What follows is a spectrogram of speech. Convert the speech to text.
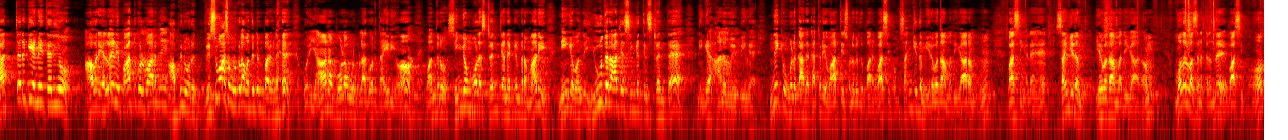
கத்தருக்கு என்னை தெரியும். அவர் எல்லாம் என்னை பார்த்துக் கொள்வார் அப்படின்னு ஒரு விசுவாசம் உங்களுக்குள்ள வந்துட்டுன்னு பாருங்களேன். ஒரு யானை போல உங்களுக்குள்ளாக ஒரு தைரியம் வந்துடும் சிங்கம் போல ஸ்ட்ரென்த் எனக்குன்ற மாதிரி நீங்க வந்து யூதராஜ சிங்கத்தின் ஸ்ட்ரென்த்தை நீங்க அனுபவிப்பீங்க. இன்னைக்கு உங்களுக்காக கத்துடைய வார்த்தை சொல்லுகிறது பாருங்க. வாசிப்போம். சங்கீதம் இருபதாம் அதிகாரம். வாசிங்களேன். சங்கீதம் இருபதாம் அதிகாரம். முதல் வசனத்திலிருந்து வாசிப்போம்.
